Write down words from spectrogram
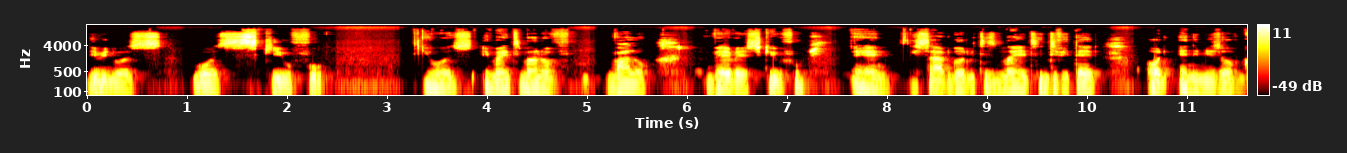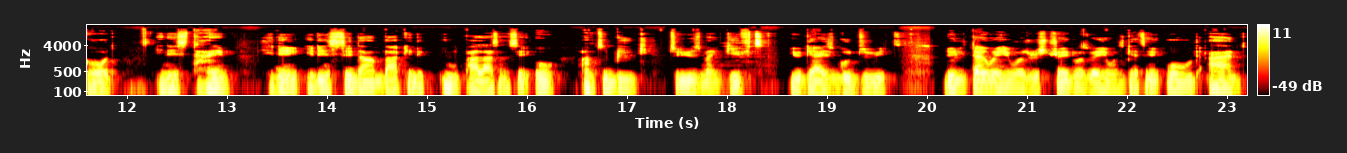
David was was skillful. He was a mighty man of valor, very very skillful, and he served God with his might. He defeated all the enemies of God in his time. He didn't, he didn't sit down back in the, in the palace and say, Oh, I'm too big to use my gift. You guys go do it. The only time when he was restrained was when he was getting old and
